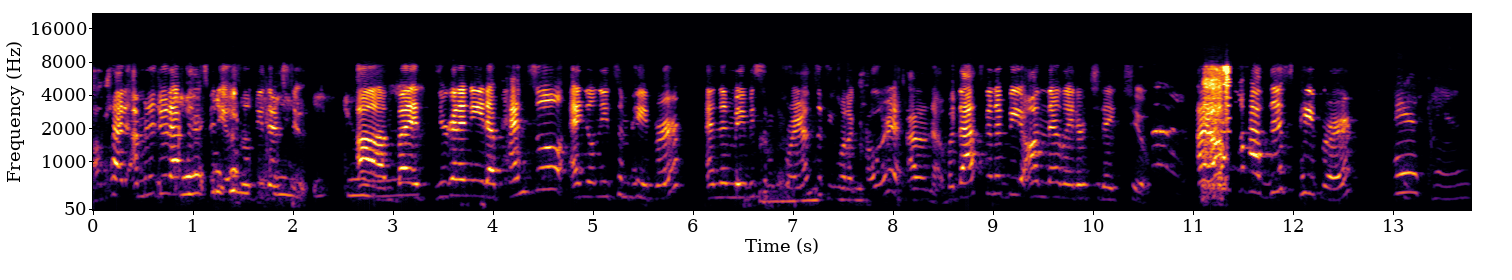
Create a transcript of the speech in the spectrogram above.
I'll try. To, I'm going to do it after this video, so it'll be there soon. Um, but you're going to need a pencil and you'll need some paper and then maybe some crayons if you want to color it. I don't know, but that's going to be on there later today too. I also have this paper. Hair pins.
